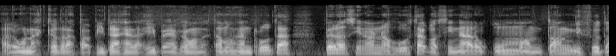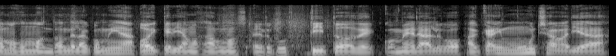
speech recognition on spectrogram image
algunas que otras papitas en las IPF cuando estamos en ruta. Pero si no, nos gusta cocinar un montón, disfrutamos un montón de la comida. Hoy queríamos darnos el gustito de comer algo. Acá hay mucha variedad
